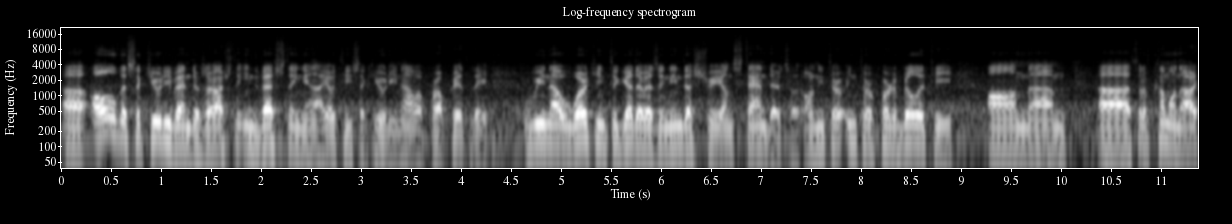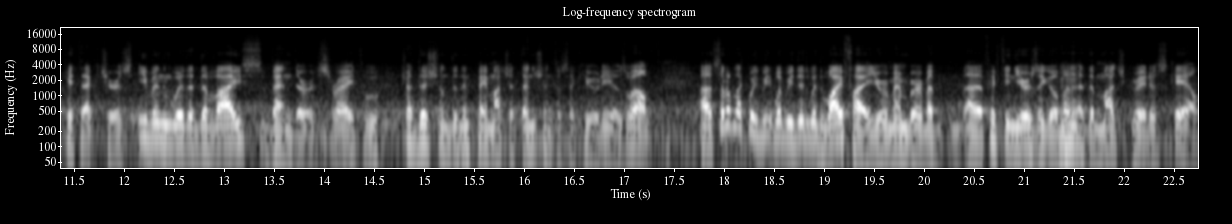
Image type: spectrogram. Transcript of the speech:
uh, all the security vendors are actually investing in IoT security now appropriately we're now working together as an industry on standards, on inter interoperability, on um, uh, sort of common architectures, even with the device vendors, right, who traditionally didn't pay much attention to security as well. Uh, sort of like what we, what we, did with Wi-Fi, you remember, about uh, 15 years ago, mm -hmm. but mm-hmm. at a much greater scale.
